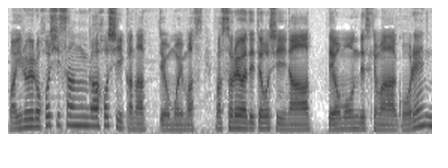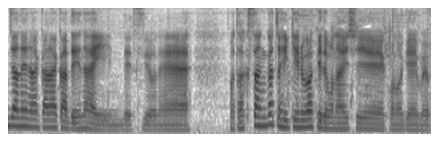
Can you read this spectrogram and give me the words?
まあいろいろ星さんが欲しいかなって思います。まあそれは出てほしいなって思うんですけど、まあ5連じゃね、なかなか出ないんですよね。まあたくさんガチャ引けるわけでもないし、このゲーム。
